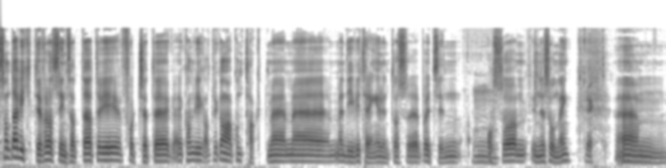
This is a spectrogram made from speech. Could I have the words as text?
sånt er viktig for oss innsatte. At vi fortsetter, kan vi, at vi kan ha kontakt med, med, med de vi trenger rundt oss eh, på utsiden, Mm. også under soning. Um,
